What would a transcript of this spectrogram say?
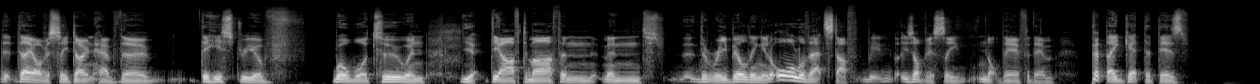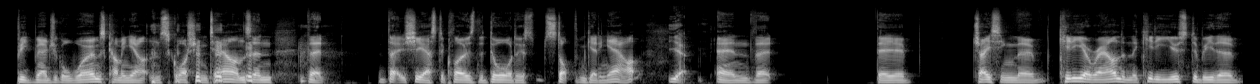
that they obviously don't have the the history of World War II and Yeah. the aftermath and and the rebuilding and all of that stuff is obviously not there for them. But they get that there's big magical worms coming out and squashing towns, and that that she has to close the door to stop them getting out Yeah. and that they're chasing the kitty around, and the kitty used to be the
